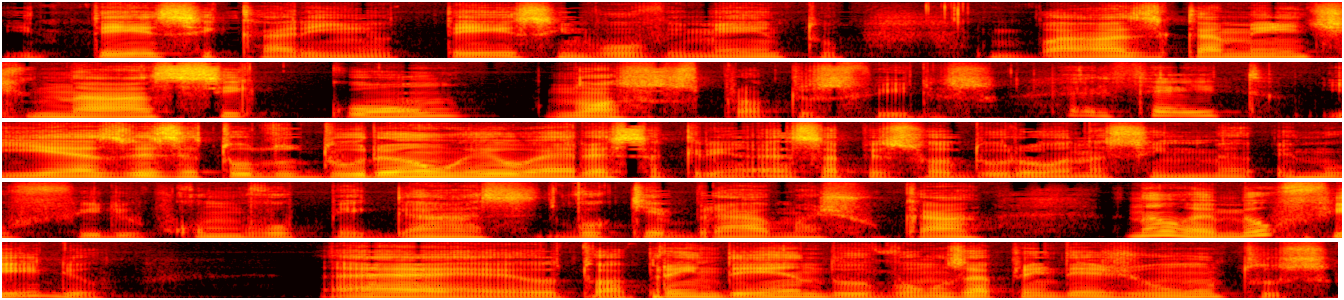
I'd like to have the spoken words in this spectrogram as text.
E ter esse carinho, ter esse envolvimento, basicamente nasce com nossos próprios filhos. Perfeito. E às vezes é todo durão. Eu era essa, criança, essa pessoa durona, assim, meu, é meu filho, como vou pegar, vou quebrar, machucar. Não, é meu filho. É, eu tô aprendendo, vamos aprender juntos.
